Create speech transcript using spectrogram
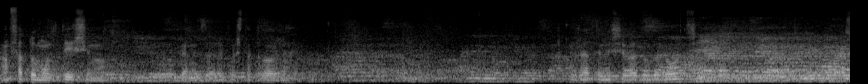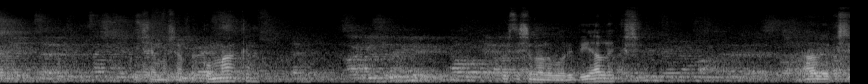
hanno fatto moltissimo per organizzare questa cosa. Scusatemi se vado veloce. Qui siamo sempre con Macca. Questi sono lavori di Alex. Alex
